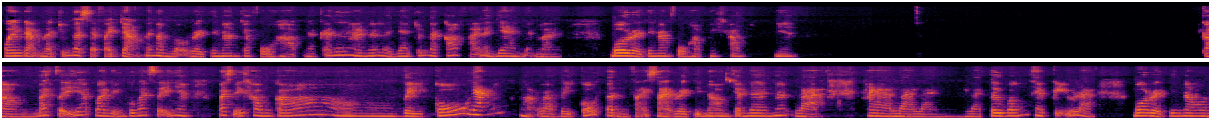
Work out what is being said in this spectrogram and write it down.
quan trọng là chúng ta sẽ phải chọn cái nồng độ retinol cho phù hợp là cái thứ hai nữa là da chúng ta có phải là da để mà bôi retinol phù hợp hay không nha. Còn bác sĩ quan điểm của bác sĩ nha bác sĩ không có ờ, vì cố gắng hoặc là vì cố tình phải xài retinol cho nên á, là hà là là là tư vấn theo kiểu là bôi retinol.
